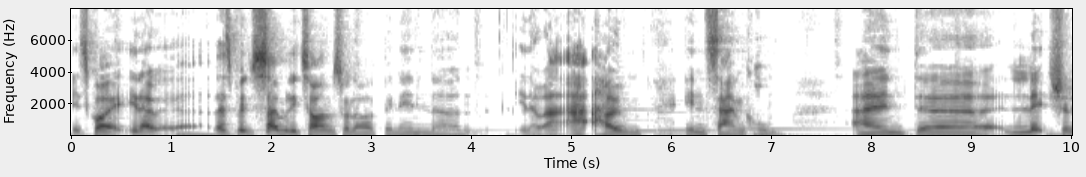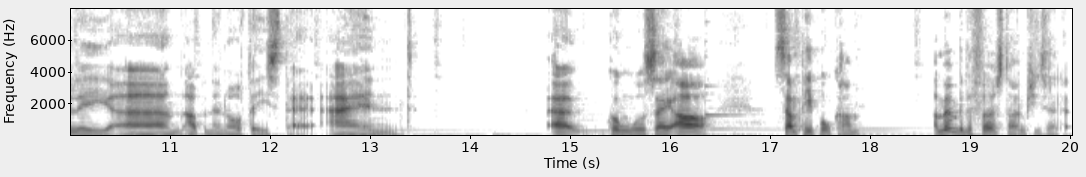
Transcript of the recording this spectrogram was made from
it's quite, you know, uh, there's been so many times when I've been in, um, you know, at, at home in Sangkhom and uh, literally um, up in the northeast there. And uh, Kung will say, "Oh, some people come." I remember the first time she said it.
